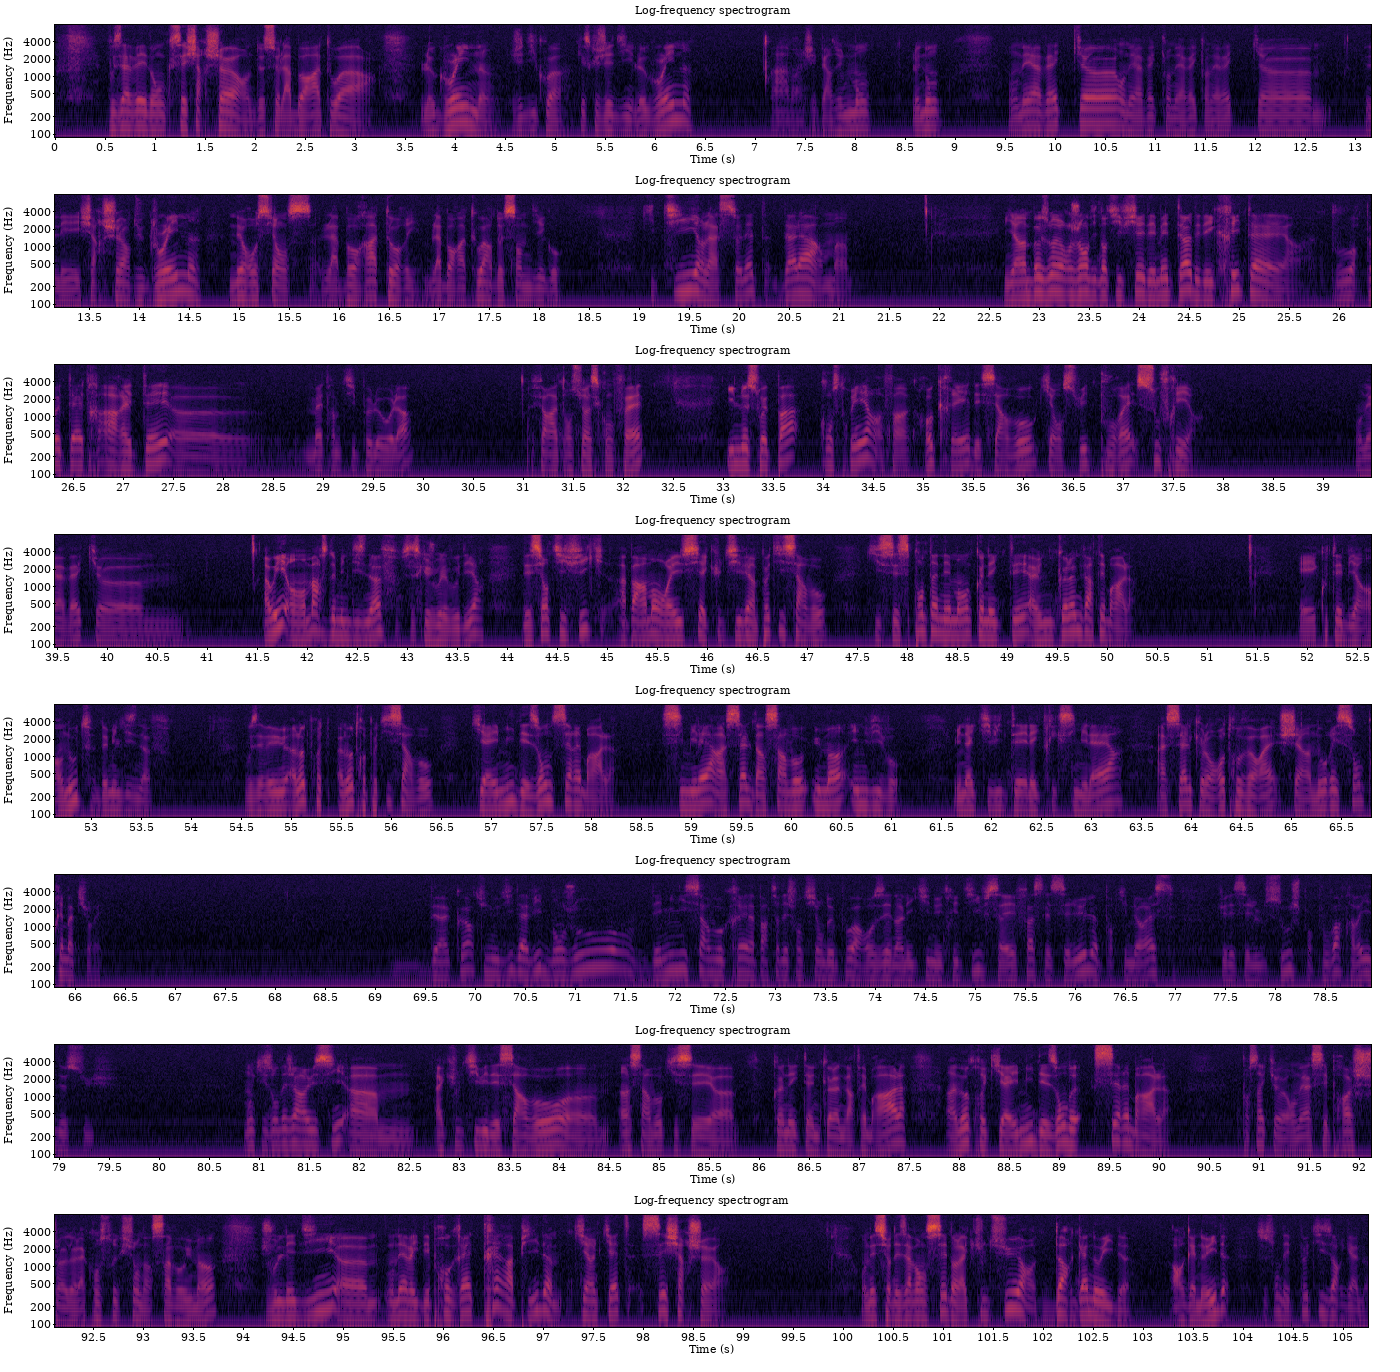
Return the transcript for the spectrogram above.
vous avez donc ces chercheurs de ce laboratoire, le Green, j'ai dit quoi? Qu'est-ce que j'ai dit? Le Green? Ah ben j'ai perdu le nom. Le nom. On est avec, euh, on est avec, on est avec, on est avec euh, les chercheurs du Green Neurosciences Laboratory, laboratoire de San Diego, qui tire la sonnette d'alarme. Il y a un besoin urgent d'identifier des méthodes et des critères pour peut-être arrêter, euh, mettre un petit peu le haut là, faire attention à ce qu'on fait. Il ne souhaite pas construire, enfin recréer des cerveaux qui ensuite pourraient souffrir. On est avec... Euh, ah oui, en mars 2019, c'est ce que je voulais vous dire, des scientifiques apparemment ont réussi à cultiver un petit cerveau qui s'est spontanément connecté à une colonne vertébrale. Et écoutez bien, en août 2019, vous avez eu un autre, petit cerveau qui a émis des ondes cérébrales, similaires à celles d'un cerveau humain in vivo, une activité électrique similaire à celle que l'on retrouverait chez un nourrisson prématuré. D'accord, tu nous dis David, bonjour. Des mini-cerveaux créés à partir d'échantillons de peau arrosés d'un liquide nutritif, ça efface les cellules pour qu'il ne reste que des cellules souches pour pouvoir travailler dessus. Donc ils ont déjà réussi à, cultiver des cerveaux, un, cerveau qui s'est euh, connecté à une colonne vertébrale, un autre qui a émis des ondes cérébrales pour ça qu'on est assez proche de la construction d'un cerveau humain. Je vous l'ai dit, on est avec des progrès très rapides qui inquiètent ces chercheurs. On est sur des avancées dans la culture d'organoïdes. Organoïdes, ce sont des petits organes.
